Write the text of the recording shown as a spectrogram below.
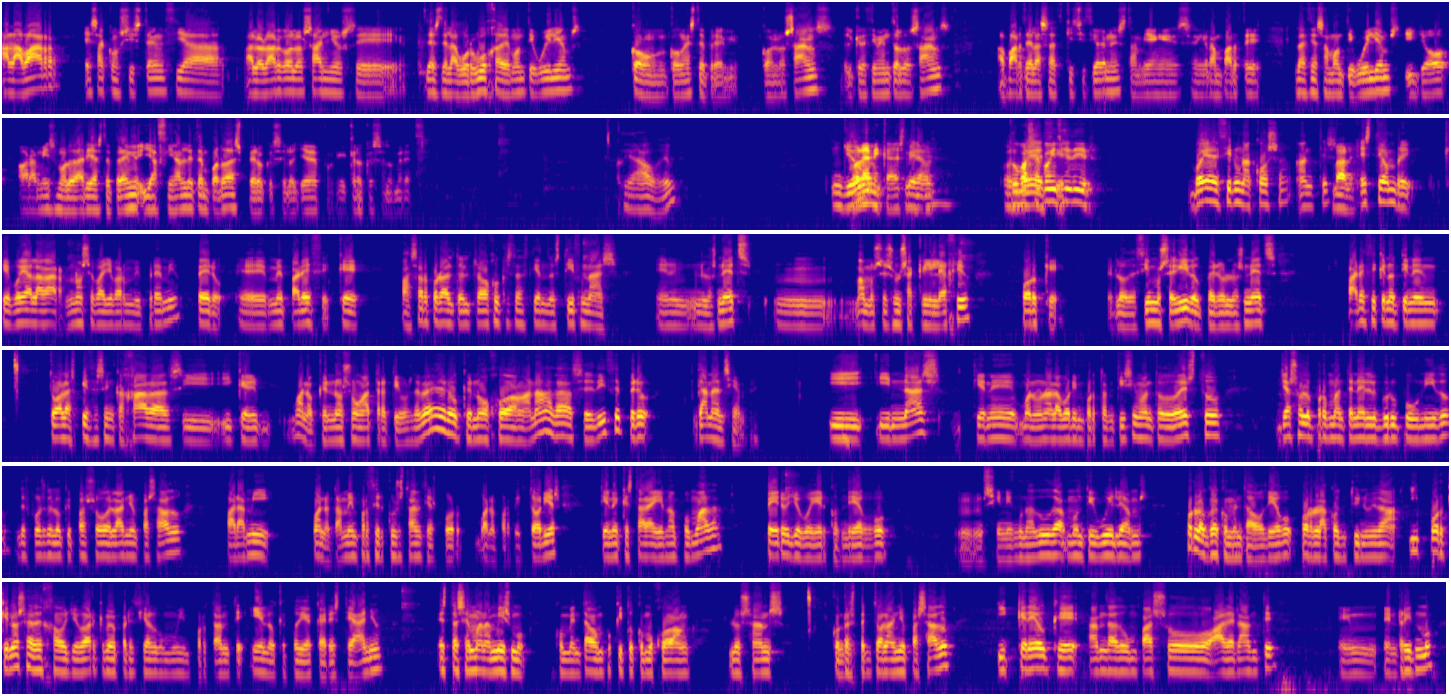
alabar esa consistencia a lo largo de los años eh, desde la burbuja de Monty Williams con, con este premio. Con los Suns, el crecimiento de los Suns, aparte de las adquisiciones, también es en gran parte gracias a Monty Williams y yo ahora mismo le daría este premio y a final de temporada espero que se lo lleve porque creo que se lo merece. Cuidado, eh. Yo, Polémica esta. mira, ¿eh? ¿Tú vas a coincidir? Voy a decir una cosa antes. Vale. Este hombre que voy a halagar no se va a llevar mi premio, pero eh, me parece que pasar por alto el trabajo que está haciendo Steve Nash en los Nets, mm, vamos, es un sacrilegio, porque lo decimos seguido, pero los Nets parece que no tienen todas las piezas encajadas y, que, bueno, que no son atractivos de ver o que no juegan a nada, se dice, pero ganan siempre. Y, y Nash tiene bueno, una labor importantísima en todo esto, ya solo por mantener el grupo unido después de lo que pasó el año pasado. Para mí, bueno, también por circunstancias, por, bueno, por victorias, tiene que estar ahí en la pomada, pero yo voy a ir con Diego, mm, sin ninguna duda. Monty Williams, por lo que ha comentado Diego, por la continuidad y porque no se ha dejado llevar, que me parecía algo muy importante y en lo que podía caer este año. Esta semana mismo comentaba un poquito cómo jugaban los Suns con respecto al año pasado y creo que han dado un paso adelante en, ritmo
